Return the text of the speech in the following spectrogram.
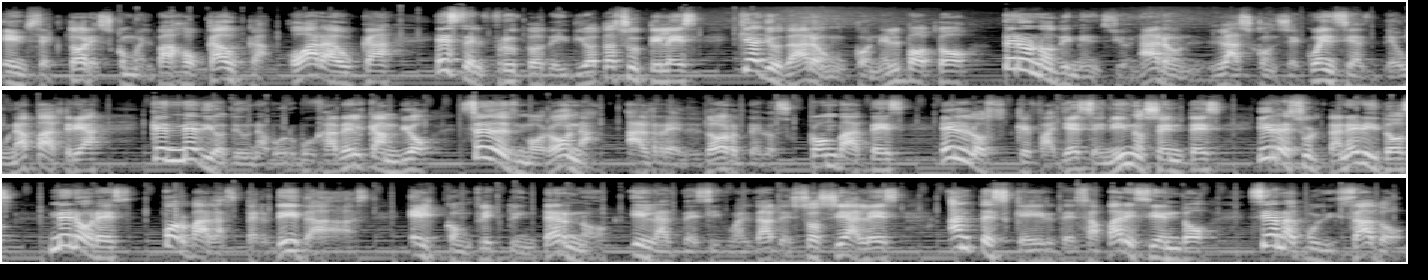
en sectores como el Bajo Cauca o Arauca es el fruto de idiotas útiles que ayudaron con el voto, pero no dimensionaron las consecuencias de una patria que en medio de una burbuja del cambio se desmorona alrededor de los combates en los que fallecen inocentes y resultan heridos menores por balas perdidas. El conflicto interno y las desigualdades sociales, antes que ir desapareciendo, se han agudizado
